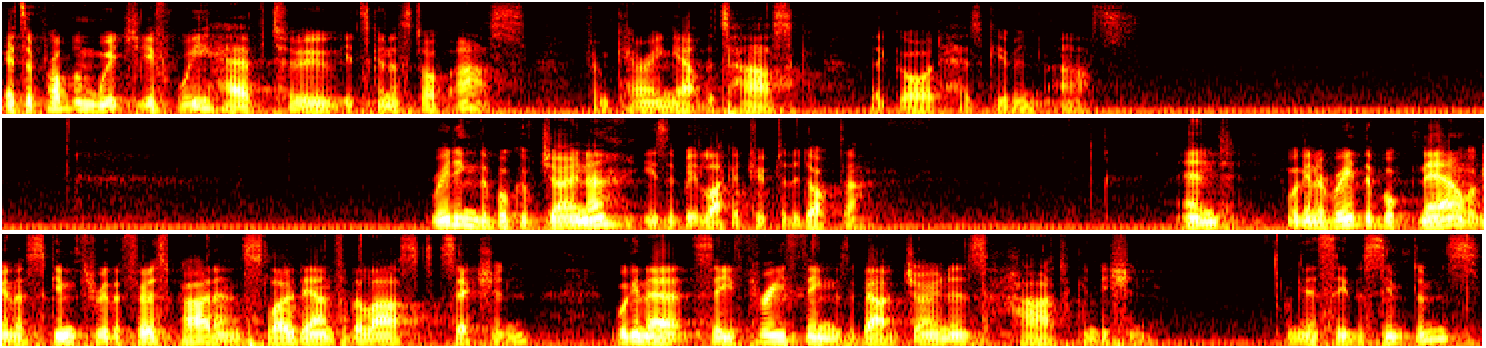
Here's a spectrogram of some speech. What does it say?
it's a problem which, if we have too, it's going to stop us from carrying out the task that God has given us. Reading the book of Jonah is a bit like a trip to the doctor. And we're going to read the book now. We're going to skim through the first part and slow down for the last section. We're going to see three things about Jonah's heart condition. We're going to see the symptoms,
